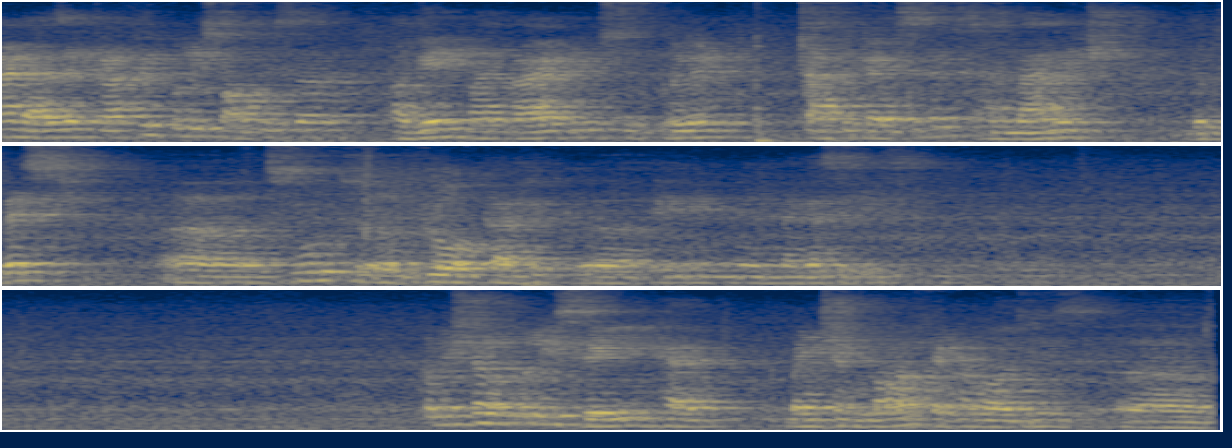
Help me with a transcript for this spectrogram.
and as a traffic police officer, again my priority is to prevent traffic accidents and manage the best uh, smooth uh, flow of traffic uh, in, in, in megacities. Commissioner of Police Delhi had mentioned a lot of technologies. Uh,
